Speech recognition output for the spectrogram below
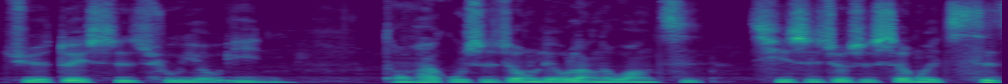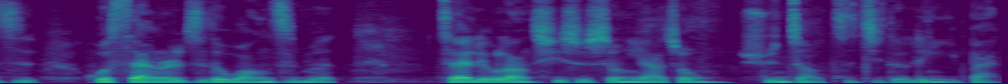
绝对事出有因。童话故事中流浪的王子，其实就是身为次子或三儿子的王子们。在流浪骑士生涯中寻找自己的另一半。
